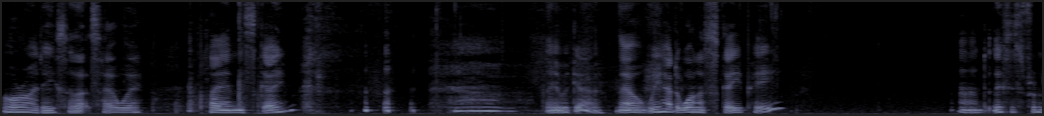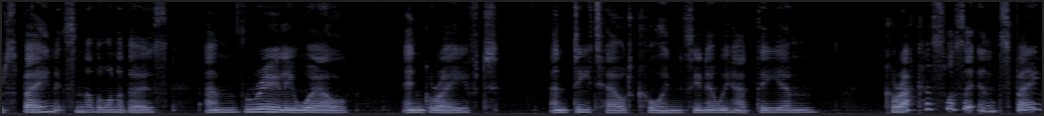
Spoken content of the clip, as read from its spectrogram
alrighty, so that's how we're playing this game. there we go. Now we had a one escapee, and this is from Spain. It's another one of those um, really well engraved and detailed coins. You know, we had the um, Caracas, was it, in Spain?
